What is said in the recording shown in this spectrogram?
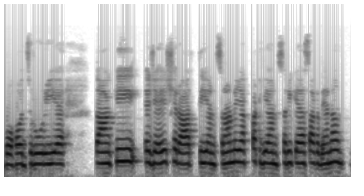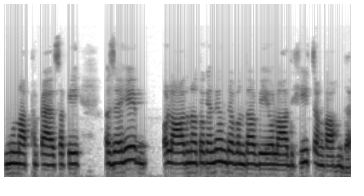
ਬਹੁਤ ਜ਼ਰੂਰੀ ਹੈ। ਤਾਂ ਕਿ ਅਜਿਹੇ ਸ਼ਰਾਰਤੀ ਅਨਸਰਾਂ ਨੂੰ ਜਾਂ ਘਟੀਆ ਅਨਸਰ ਹੀ ਕਹਿ ਸਕਦੇ ਆ ਨਾ, ਨੂੰ ਨੱਥ ਪੈ ਸਕੇ। ਅਜਿਹੇ ਔਲਾਦ ਨਾਲ ਤਾਂ ਕਹਿੰਦੇ ਹੁੰਦੇ ਬੰਦਾ ਬੇ ਔਲਾਦ ਹੀ ਚੰਗਾ ਹੁੰਦਾ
